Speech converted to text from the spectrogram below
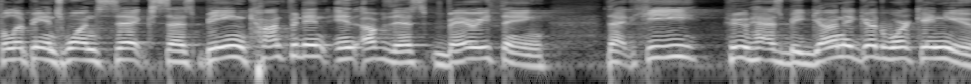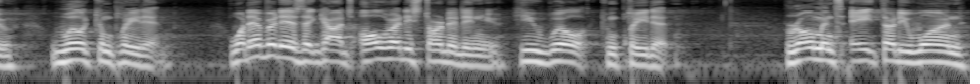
Philippians 1 6 says, Being confident in, of this very thing, that he who has begun a good work in you will complete it. Whatever it is that God's already started in you, he will complete it. Romans 8:31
